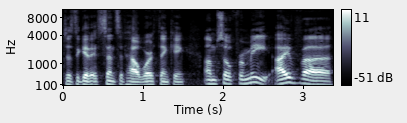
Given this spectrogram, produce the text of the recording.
just to get a sense of how we're thinking. Um, so for me, I've uh,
